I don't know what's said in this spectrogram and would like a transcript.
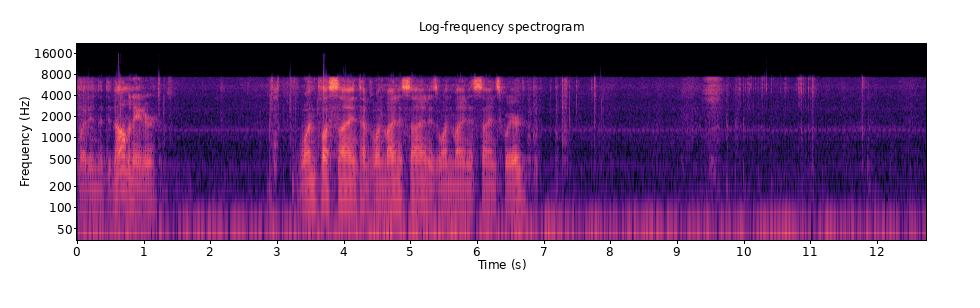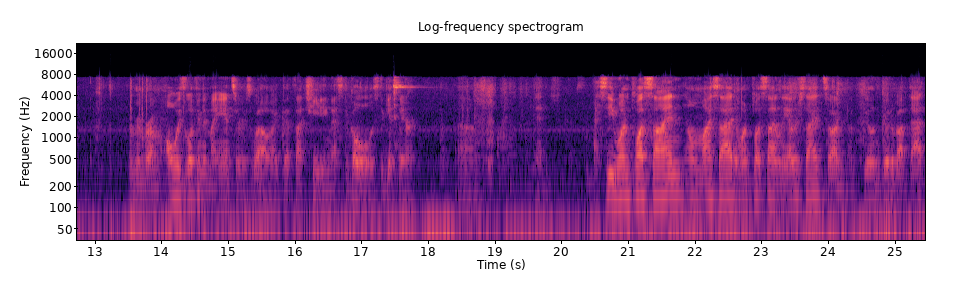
But in the denominator, 1 plus sine times 1 minus sine is 1 minus sine squared. Remember, I'm always looking at my answer as well. Like that's not cheating. That's the goal is to get there. Um, and I see one plus sine on my side and one plus sine on the other side, so I'm, I'm feeling good about that.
